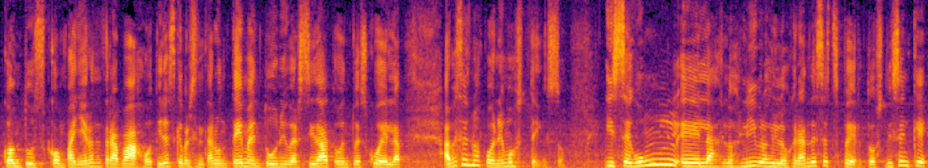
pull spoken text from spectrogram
con tus compañeros de trabajo, tienes que presentar un tema en tu universidad o en tu escuela, a veces nos ponemos tensos. Y según eh, los libros y los grandes expertos, dicen que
